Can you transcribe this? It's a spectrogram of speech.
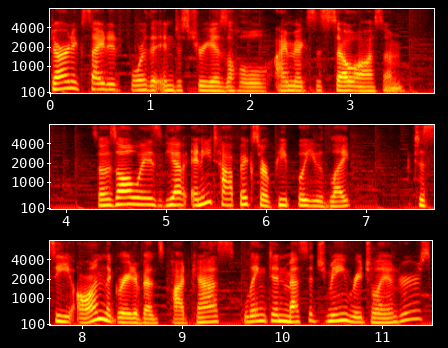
darn excited for the industry as a whole. IMEX is so awesome. So, as always, if you have any topics or people you'd like to see on the Great Events podcast, LinkedIn message me, Rachel Andrews,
